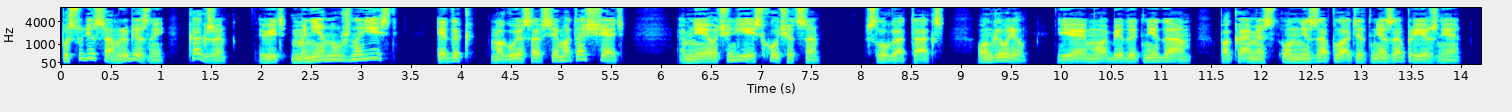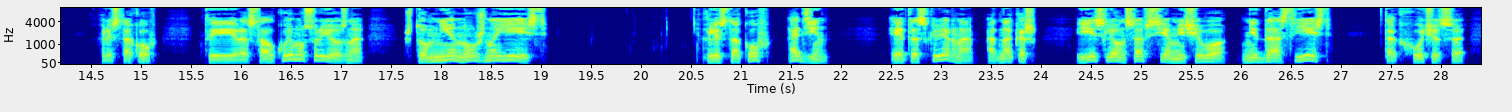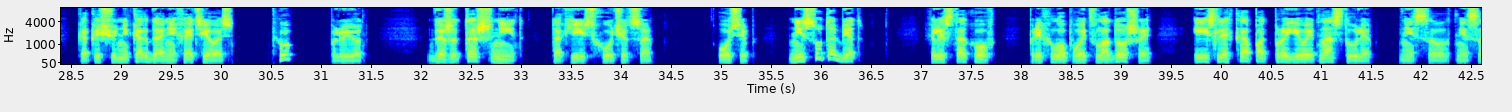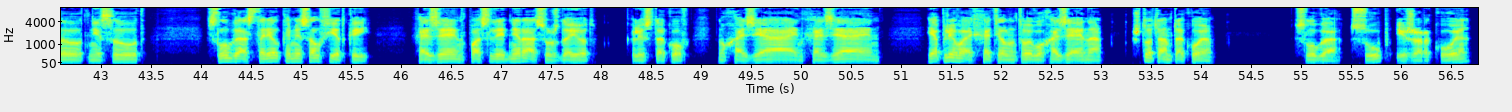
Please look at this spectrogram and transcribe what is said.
посуди сам, любезный, как же, ведь мне нужно есть. Эдак могу я совсем отощать. Мне очень есть хочется. Слуга такс. Он говорил, я ему обедать не дам, пока мест он не заплатит мне за прежнее. Хлестаков, ты растолкуй ему серьезно, что мне нужно есть. Хлестаков один. Это скверно, однако ж, если он совсем ничего не даст есть, так хочется, как еще никогда не хотелось. Тьфу, плюет. Даже тошнит, так есть хочется. Осип, несут обед. Хлестаков прихлопывает в ладоши и слегка подпрыгивает на стуле. Несут, несут, несут. Слуга с тарелками салфеткой. Хозяин в последний раз уж дает. Хлестаков. Ну, хозяин, хозяин. Я плевать хотел на твоего хозяина. Что там такое? Слуга. Суп и жаркое.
